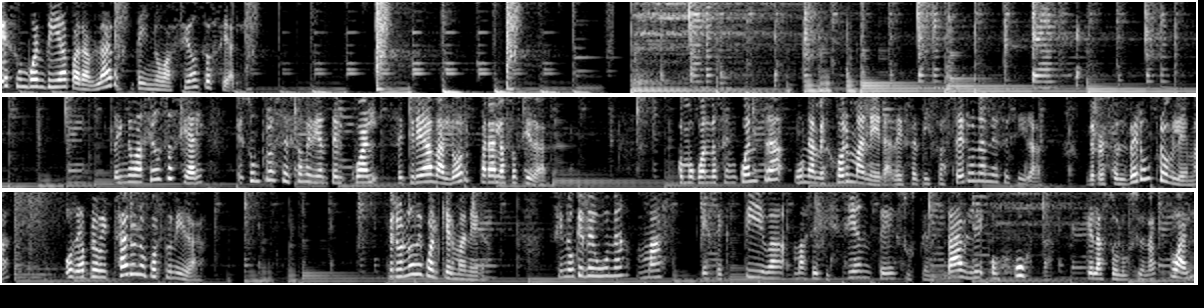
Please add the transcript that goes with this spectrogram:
es un buen día para hablar de innovación social. La innovación social es un proceso mediante el cual se crea valor para la sociedad, como cuando se encuentra una mejor manera de satisfacer una necesidad, de resolver un problema o de aprovechar una oportunidad. Pero no de cualquier manera, sino que de una más efectiva, más eficiente, sustentable o justa que la solución actual,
